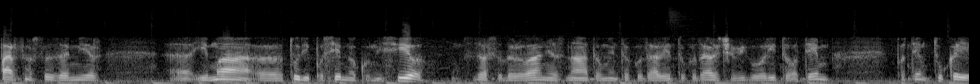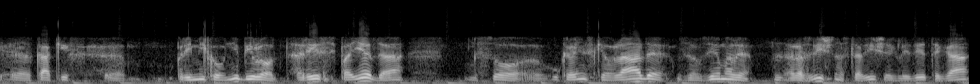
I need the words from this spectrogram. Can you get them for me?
partnerstva za mir, ima tudi posebno komisijo za sodelovanje z NATO in tako dalje. In tako dalje. Če vi govorite o tem, potem tukaj kakih premikov ni bilo. Res pa je, da so ukrajinske vlade zauzemale različna stališča glede tega,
